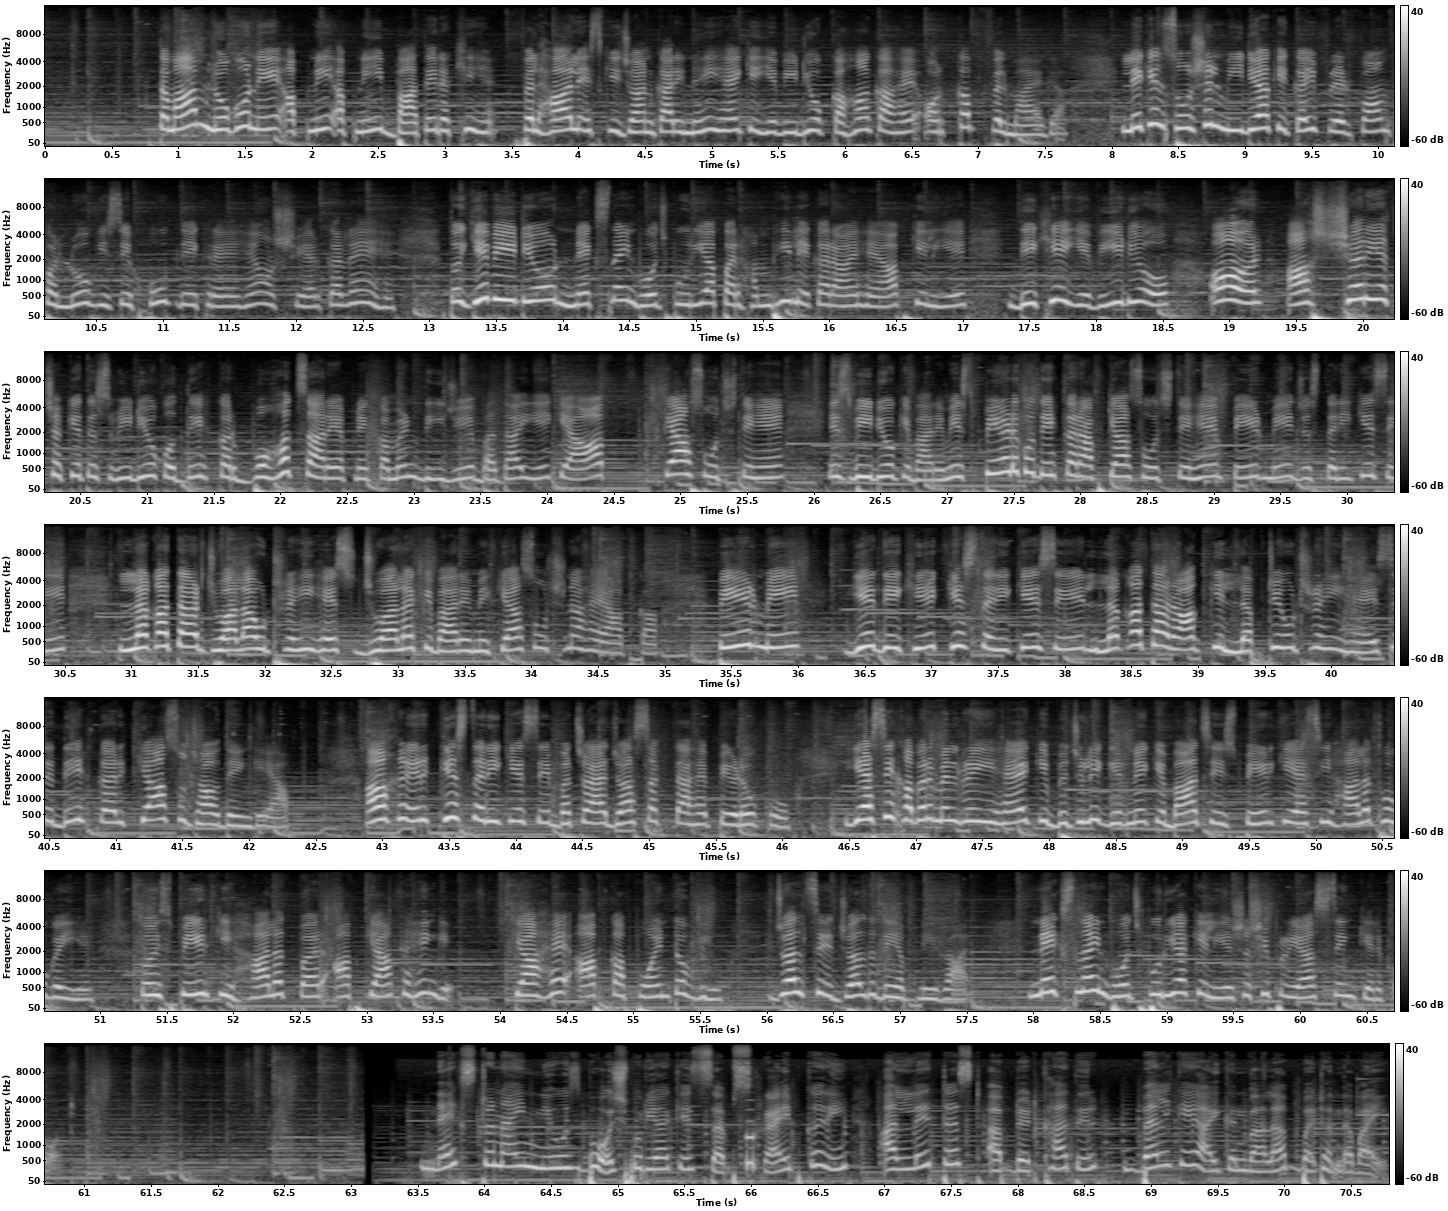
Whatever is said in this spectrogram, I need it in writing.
तमाम लोगों ने अपनी अपनी बातें रखी हैं। फ़िलहाल इसकी जानकारी नहीं है कि ये वीडियो कहाँ का है और कब फिल्माया गया। लेकिन सोशल मीडिया के कई प्लेटफॉर्म पर लोग इसे खूब देख रहे हैं और शेयर कर रहे हैं। तो ये वीडियो नेक्स्ट नाइन भोजपुरिया पर हम भी लेकर आए हैं आपके लिए। देखिए ये वीडियो और आश्चर्यचकित इस वीडियो को देखकर बहुत सारे अपने कमेंट दीजिए, बताइए कि आप क्या सोचते हैं इस वीडियो के बारे में? इस पेड़ को देखकर आप क्या सोचते हैं? पेड़ में जिस तरीके से लगातार ज्वाला उठ रही है, इस ज्वाला के बारे में क्या सोचना है आपका? पेड़ में ये देखिए किस तरीके से लगातार आग की लपटें उठ रही हैं। इसे देखकर क्या सुझाव देंगे आप? आखिर किस तरीके से बचाया जा सकता है पेड़ों को? ये ऐसी खबर मिल रही है कि बिजली गिरने के बाद से इस पेड़ की ऐसी हालत हो गई है। तो इस पेड़ की हालत पर आप क्या कहेंगे? क्या है आपका पॉइंट ऑफ़ व्यू जल्द से जल्द दें अपनी राय। नेक्स्ट नाइन भोजपुरिया के लिए शशि प्रिया सिंह की report next nine news Bhojpuriya के सब्सक्राइब करें। और लेटेस्ट अपडेट खातिर बेल के आइकन वाला बटन दबाएँ।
